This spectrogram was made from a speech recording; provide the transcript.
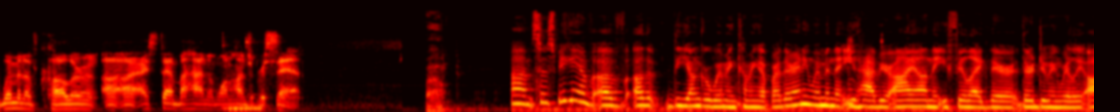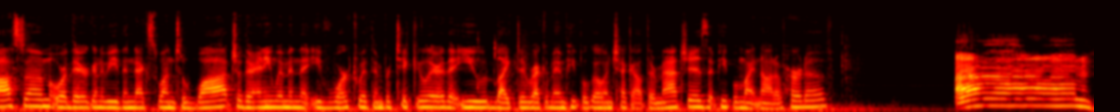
women of color, I, I stand behind them 100. percent Wow. Um, so speaking of, of other the younger women coming up, are there any women that you have your eye on that you feel like they're they're doing really awesome, or they're going to be the next one to watch? Are there any women that you've worked with in particular that you would like to recommend people go and check out their matches that people might not have heard of? Um,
